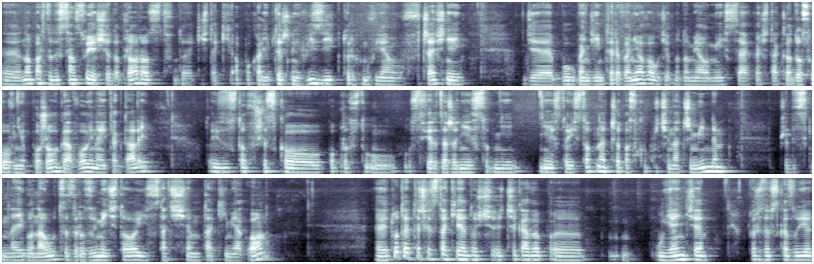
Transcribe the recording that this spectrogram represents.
y, no, bardzo dystansuje się do proroctw, do jakichś takich apokaliptycznych wizji, których mówiłem wcześniej, gdzie Bóg będzie interweniował, gdzie będą miało miejsce jakaś taka dosłownie pożoga, wojna i tak dalej, to Jezus to wszystko po prostu stwierdza, że nie jest, to, nie, nie jest to istotne, trzeba skupić się na czym innym, przede wszystkim na Jego nauce, zrozumieć to i stać się takim jak On. E, Tutaj też jest takie dość ciekawe e, ujęcie, które wskazuje, e,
